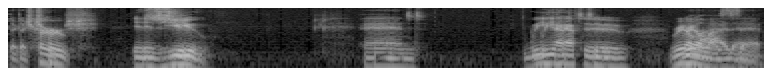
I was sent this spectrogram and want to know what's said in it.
The church is you. And we have to realize that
